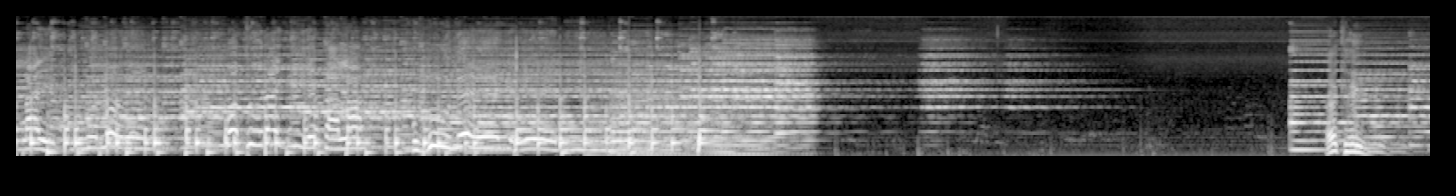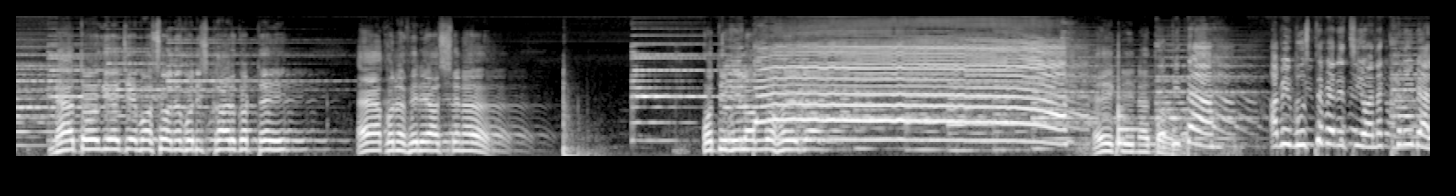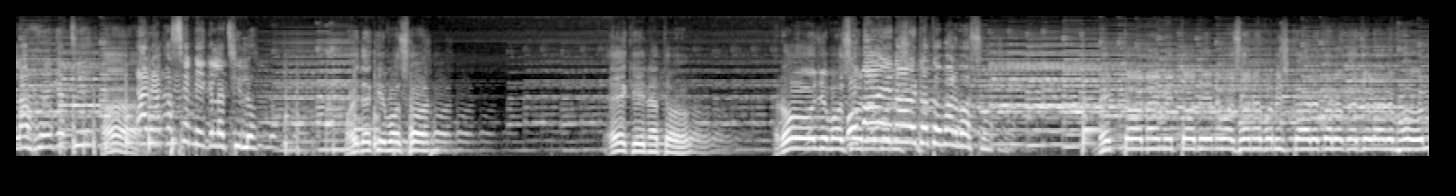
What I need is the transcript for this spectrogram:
কালাই কি হলো রে। মথুরায় গিয়ে কালা ভুলে গেলি। তো গিয়েছে বসন পরিষ্কার করতে। এখনও ফিরে আসছে না। অতি বিলম্ব হয়ে যায়। এই কি না তো পিতা আমি বুঝতে পেরেছি অনেকখানি বেলা হয়ে গেছে। হ্যাঁ। আর আকাশে মেঘলা ছিল। ওই দেখি বসন। একই না তো। রোজ বসনে না এটা তোমার বসন। নিত্য নৈমিত্য দিন বসনে পরিষ্কার করো জোড়ার ভুল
